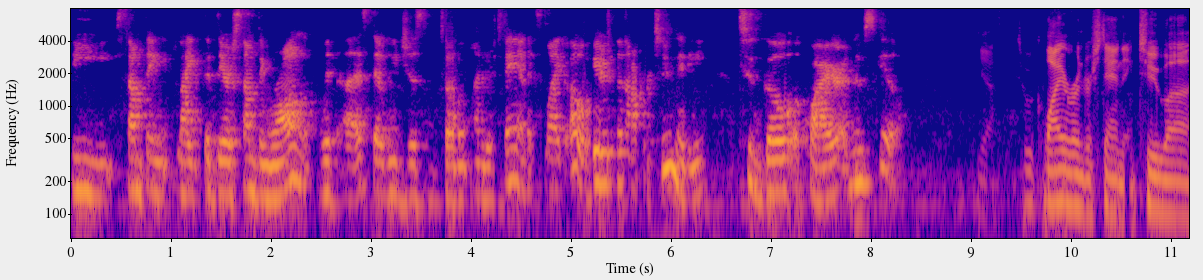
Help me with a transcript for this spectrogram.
be something like that there's something wrong with us that we just don't understand. It's like, oh, here's an opportunity to go acquire a new skill. Yeah, to acquire understanding, to uh,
